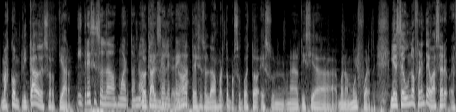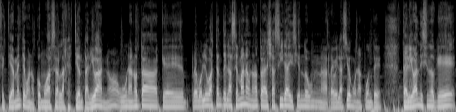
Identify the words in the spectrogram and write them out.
más complicado de sortear. Y 13 soldados muertos, ¿no? Totalmente. ¿no? 13 soldados muertos, por supuesto, es un- una noticia, bueno, muy fuerte. Y el segundo frente va a ser, efectivamente, bueno, cómo va a ser la gestión talibán, ¿no? Hubo una nota que revolvió bastante en la semana, una nota de Jazeera diciendo una revelación, una fuente talibán diciendo que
